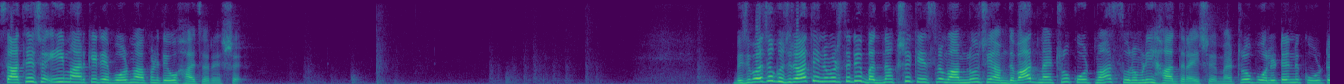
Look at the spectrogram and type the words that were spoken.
સાથે જ ઈ માર્કેટ એવોર્ડમાં પણ તેઓ હાજર રહેશે. બીજી બાજુ ગુજરાત યુનિવર્સિટી બદનક્ષી કેસનો મામલો, જે અમદાવાદ મેટ્રો કોર્ટમાં સુનાવણી હાથ ધરાઈ છે. મેટ્રોપોલિટન કોર્ટ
